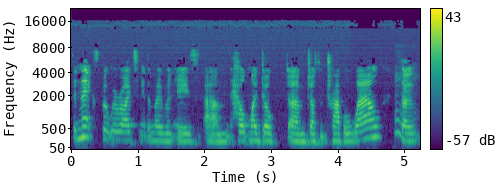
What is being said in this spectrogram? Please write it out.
the next book we're writing at the moment is um, help my dog um, doesn't travel well mm. so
